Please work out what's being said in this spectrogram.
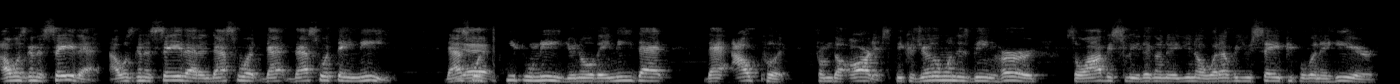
I was gonna say that. I was gonna say that, and that's what that that's what they need. That's Yeah. what the people need. You know, they need that that output from the artist because you're the one that's being heard. So obviously they're gonna, you know, whatever you say, people gonna hear.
